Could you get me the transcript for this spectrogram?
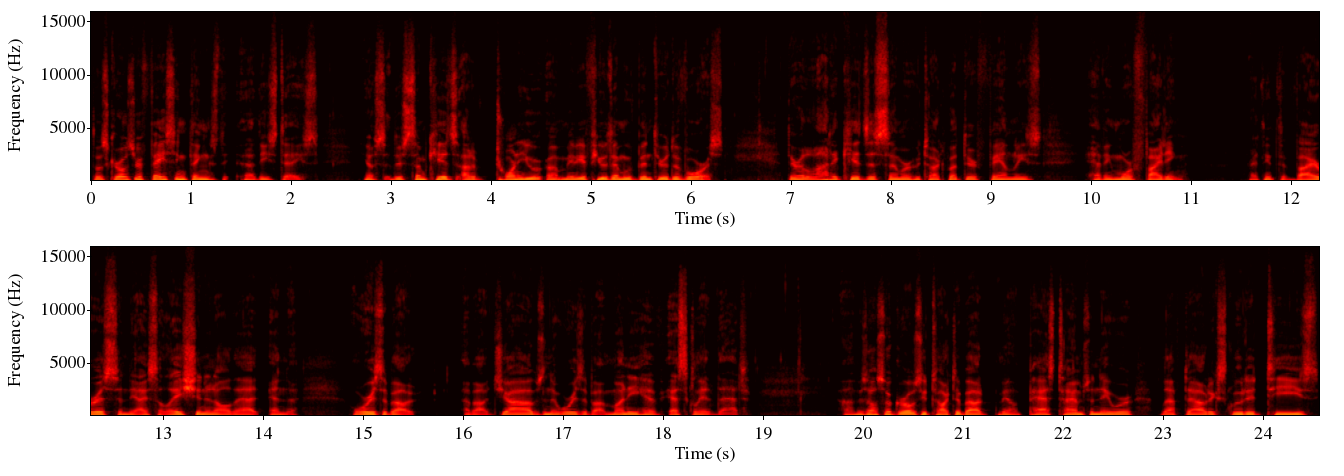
Those girls are facing things uh, these days. You know, there's some kids out of 20, who, uh, maybe a few of them who've been through a divorce. There are a lot of kids this summer who talked about their families having more fighting. I think the virus and the isolation and all that, and the worries about about jobs and the worries about money have escalated that. Um, there's also girls who talked about you know, past times when they were left out, excluded, teased,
